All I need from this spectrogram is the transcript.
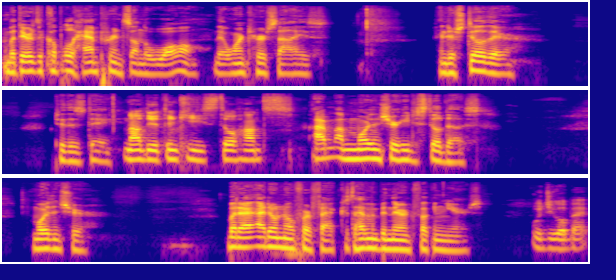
but there's a couple of handprints on the wall that weren't her size. And they're still there to this day. Now, do you think he still haunts? i'm, I'm more than sure he still does. More than sure. But i, I don't know for a fact because i haven't been there in fucking years. Would you go back?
